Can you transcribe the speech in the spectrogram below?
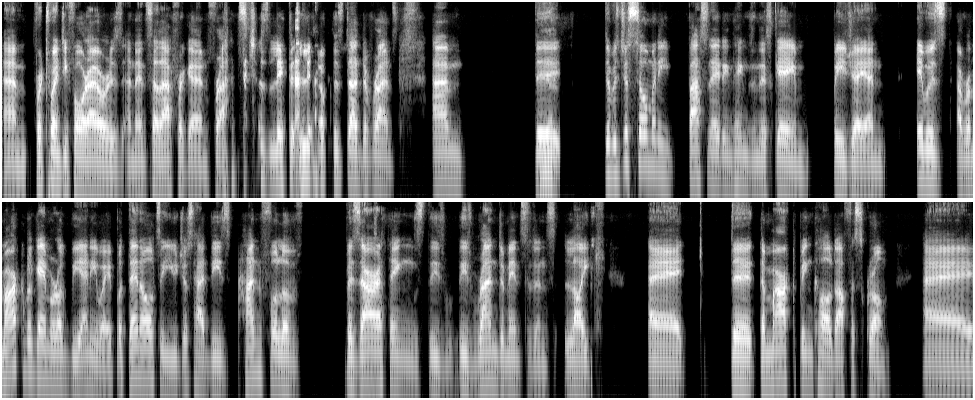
um, for 24 hours, and then South Africa and France just lit lit up the Stade de France. Um, the yeah. there was just so many fascinating things in this game, BJ, and it was a remarkable game of rugby anyway. But then also you just had these handful of bizarre things, these these random incidents like uh the the mark being called off a scrum, uh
